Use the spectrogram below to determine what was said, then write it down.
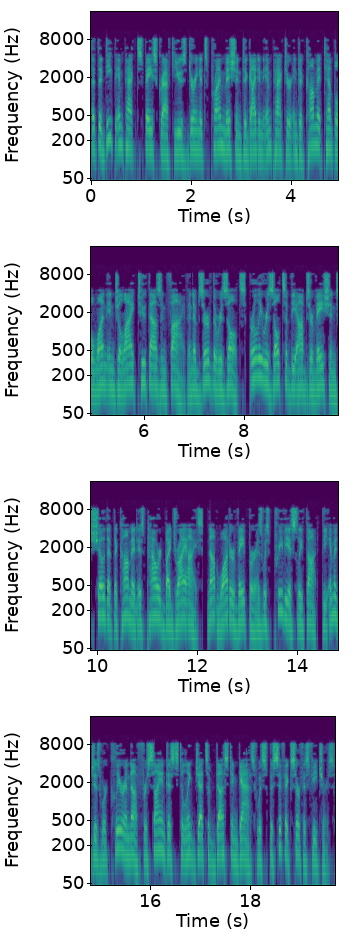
that the Deep Impact spacecraft used during its prime mission to guide an impactor into Comet Tempel 1 in July 2005 and observe the results. Early results of the observations show that the comet is powered by dry ice, not water vapor as was previously thought. The images were clear enough for scientists to link jets of dust and gas with specific surface features.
